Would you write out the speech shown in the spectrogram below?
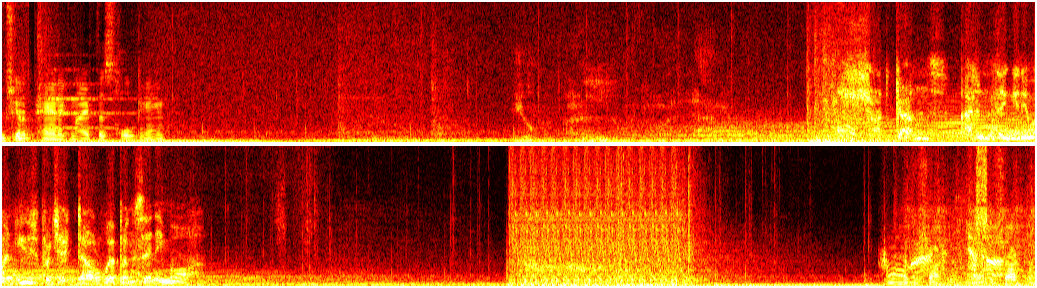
I'm just gonna panic knife this whole game. Shotguns? I didn't think anyone used projectile weapons anymore. Me have the shotgun. I Yes, have the shotgun.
